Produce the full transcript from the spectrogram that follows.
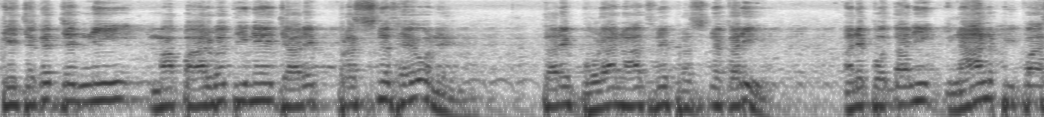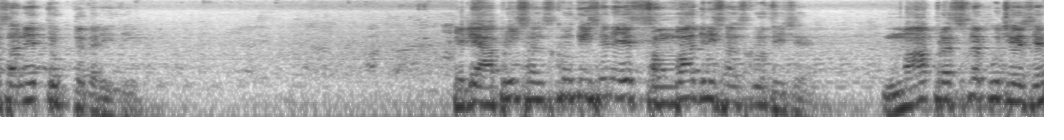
કે જગતજનની માં પાર્વતીને જ્યારે પ્રશ્ન થયો ને, ત્યારે ભોળાનાથને પ્રશ્ન કરી અને પોતાની જ્ઞાન પીપાસાને તૃપ્ત કરી હતી. એટલે આપણી સંસ્કૃતિ છે ને એ સંવાદની સંસ્કૃતિ છે. માં પ્રશ્ન પૂછે છે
